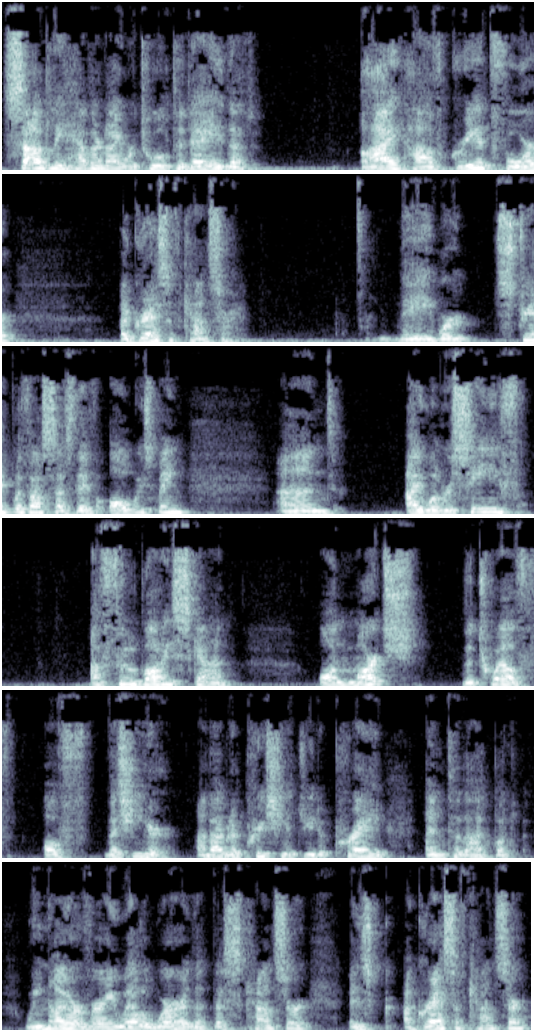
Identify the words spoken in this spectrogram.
Sadly, Heather and I were told today that I have grade four aggressive cancer. They were straight with us as they've always been. And I will receive a full body scan on March the 12th of this year. And I would appreciate you to pray into that. But we now are very well aware that this cancer is aggressive cancer.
